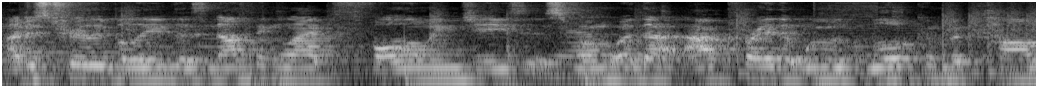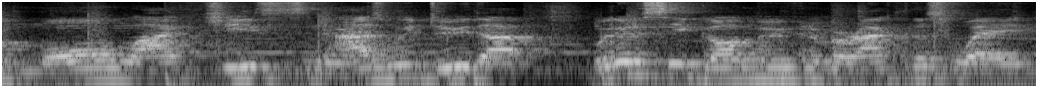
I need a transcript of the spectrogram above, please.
I just truly believe there's nothing like following Jesus. Yeah. When that, I pray that we would look and become more like Jesus. And as we do that, we're going to see God move in a miraculous way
